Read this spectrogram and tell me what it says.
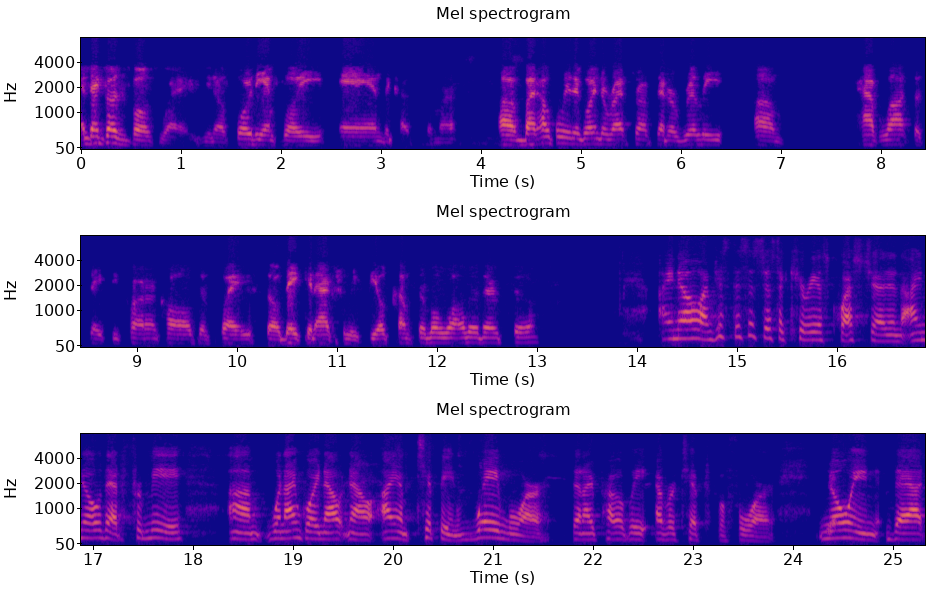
and that goes both ways. You know, for the employee and the customer. Um, but hopefully, they're going to restaurants that are really um, have lots of safety protocols in place, so they can actually feel comfortable while they're there too. I know. I'm just. This is just a curious question, and I know that for me, um, when I'm going out now, I am tipping way more than I probably ever tipped before, yeah. knowing that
